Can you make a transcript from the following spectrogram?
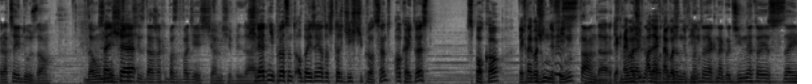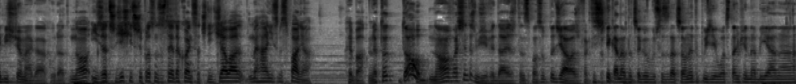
Raczej dużo. Do mnie sensie- tak się zdarza chyba z 20, mi się wydaje. Średni procent obejrzenia to 40%. Okej, to jest spoko. Jak na godzinny To jest film. standard. Jak na godzi- ale jak na godzinny to, film? No to jak na godzinne to jest zajebiście mega akurat. No i że 33% zostaje do końca, czyli działa mechanizm spania. Chyba. No to do, no właśnie też mi się wydaje, że ten sposób to działa, że faktycznie kanał do czego był przeznaczony, to później watch time się nabija na,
